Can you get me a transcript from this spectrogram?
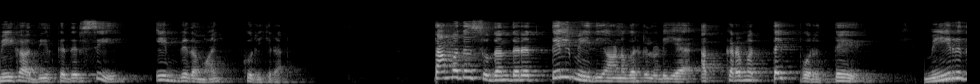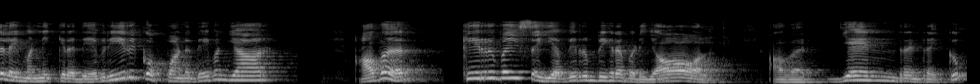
மீகா தீர்க்கதரிசி இவ்விதமாய் கூறுகிறார். தமது சுதந்திரத்தில் மீதியானவர்களுடைய அக்கிரமத்தை பொறுத்து மீறுதலை மன்னிக்கிற தேவரீருக்கு ஒப்பான தேவன் யார்? அவர் கிருபை செய்ய விரும்புகிறபடியால் அவர் என்றென்றைக்கும்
